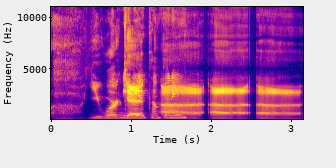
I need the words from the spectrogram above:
Oh, you what work media at company? Uh, uh, uh,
